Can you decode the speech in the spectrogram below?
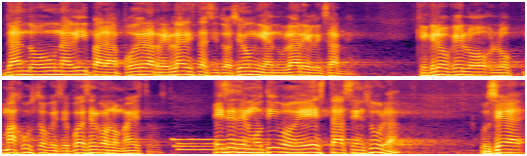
dando una ley para poder arreglar esta situación y anular el examen que creo que es lo, más justo que se puede hacer con los maestros. Ese es el motivo de esta censura. O sea,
